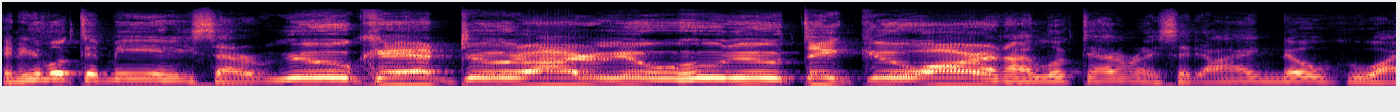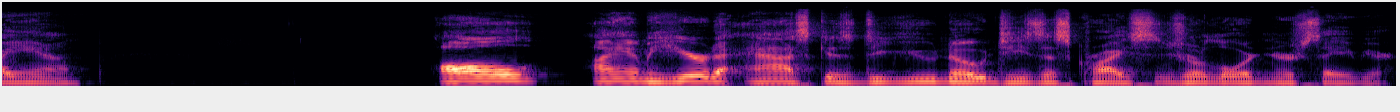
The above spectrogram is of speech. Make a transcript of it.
And he looked at me and he said you can't do that you who do you think you are? And I looked at him and I said I know who I am all I am here to ask is do you know Jesus Christ as your Lord and your Savior?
